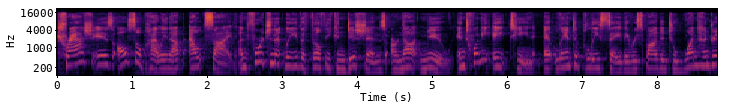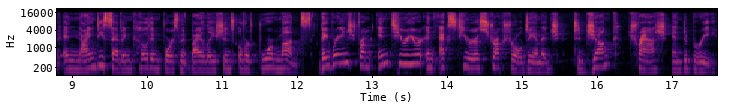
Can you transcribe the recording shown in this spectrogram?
Trash is also piling up outside. Unfortunately, the filthy conditions are not new. In 2018, Atlanta police say they responded to 197 code enforcement violations over four months. They ranged from interior and exterior structural damage to junk, trash, and debris.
